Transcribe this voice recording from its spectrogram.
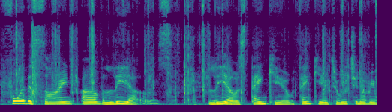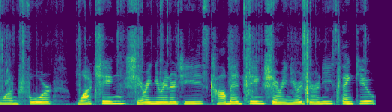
for the sign of Leos. Leos, thank you. Thank you to each and every one for watching, sharing your energies, commenting, sharing your journeys. Thank you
